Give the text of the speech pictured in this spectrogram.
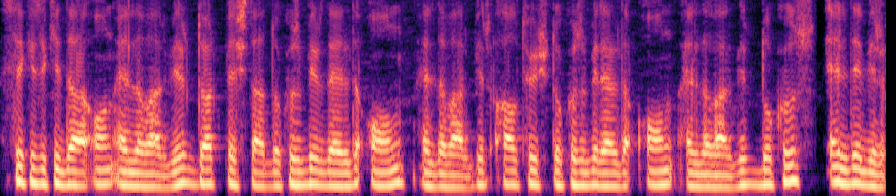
8 2 daha 10 elde var 1. 4 5 daha 9 1 de elde 10 elde var 1. 6 3 9 1 elde 10 elde var 1. 9 elde 1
